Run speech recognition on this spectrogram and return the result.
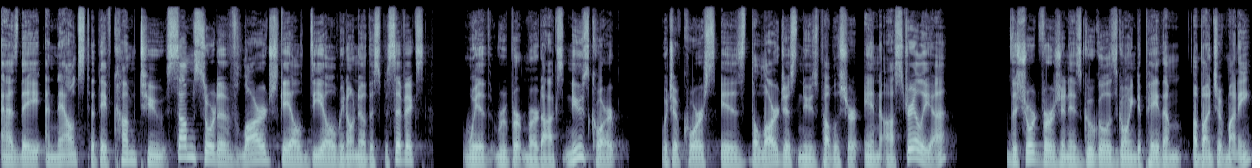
as they announced that they've come to some sort of large scale deal. We don't know the specifics with Rupert Murdoch's News Corp, which of course is the largest news publisher in Australia. The short version is Google is going to pay them a bunch of money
